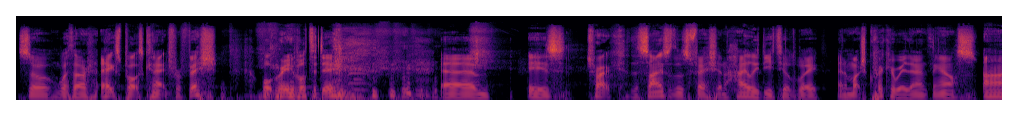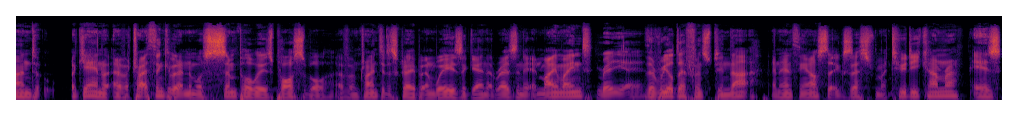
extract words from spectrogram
So with our Xbox Kinect for Fish, what we're able to do um, is track the size of those fish in a highly detailed way in a much quicker way than anything else. And again, if I try to think about it in the most simple ways possible, if I'm trying to describe it in ways again that resonate in my mind, Right, yeah. the real difference between that and anything else that exists from a 2D camera is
